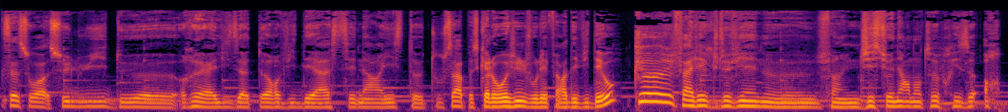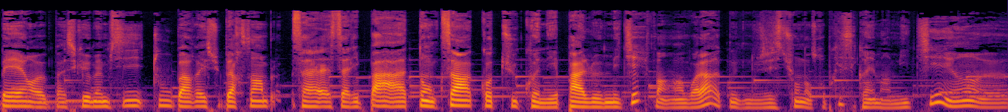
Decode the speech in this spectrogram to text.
que ce soit celui de euh, réalisateur, vidéaste, scénariste, tout ça, parce qu'à l'origine je voulais faire des vidéos, qu'il fallait que je devienne enfin une gestionnaire d'entreprise hors pair, euh, parce que même si tout paraît super simple, ça ça pas tant que ça quand tu connais pas le métier. Enfin voilà, une gestion d'entreprise c'est quand même un métier. Hein, euh.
